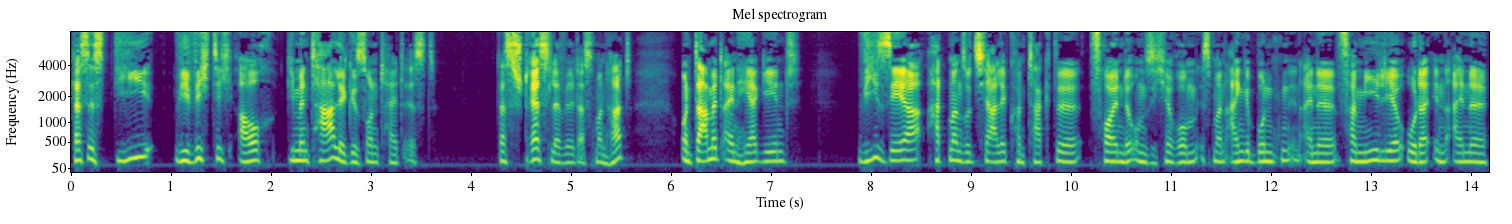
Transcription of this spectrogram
das ist die, wie wichtig auch die mentale Gesundheit ist. Das Stresslevel, das man hat und damit einhergehend wie sehr hat man soziale Kontakte, Freunde um sich herum? Ist man eingebunden in eine Familie oder in eine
